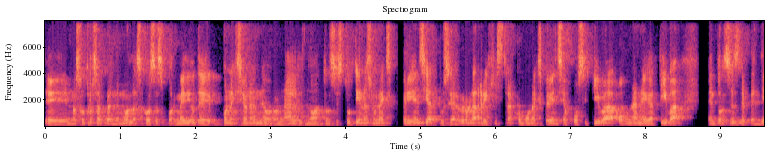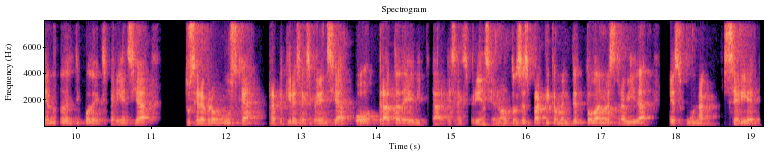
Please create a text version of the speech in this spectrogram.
eh, nosotros aprendemos las cosas por medio de conexiones neuronales, ¿no? Entonces tú tienes una experiencia, tu cerebro la registra como una experiencia positiva o una negativa. Entonces, dependiendo del tipo de experiencia, tu cerebro busca repetir esa experiencia o trata de evitar esa experiencia, ¿no? Entonces, prácticamente toda nuestra vida es una serie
